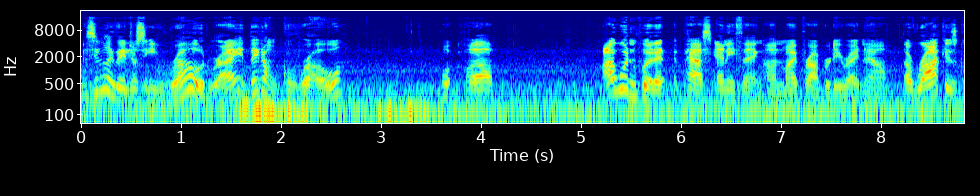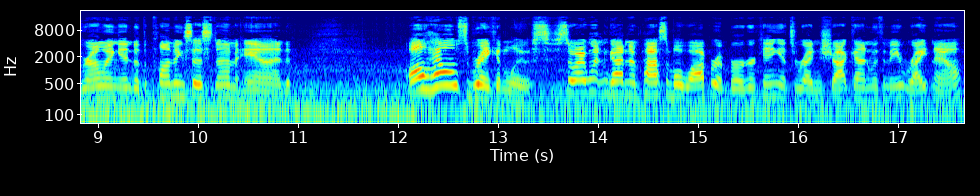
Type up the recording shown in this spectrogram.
It seems like they just erode, right? They don't grow. Well, I wouldn't put it past anything on my property right now. A rock is growing into the plumbing system and all hell's breaking loose. So I went and got an Impossible Whopper at Burger King. It's riding shotgun with me right now.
